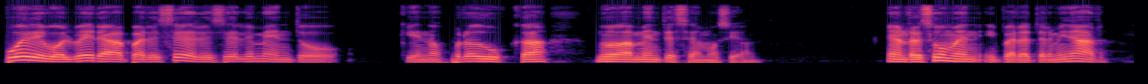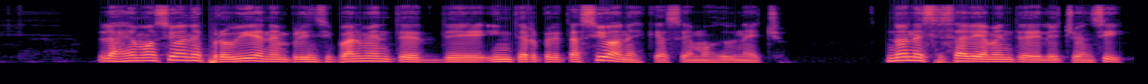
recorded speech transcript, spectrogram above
puede volver a aparecer ese elemento que nos produzca nuevamente esa emoción. En resumen, y para terminar, Las emociones provienen principalmente de interpretaciones que hacemos de un hecho, no necesariamente del hecho en sí.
